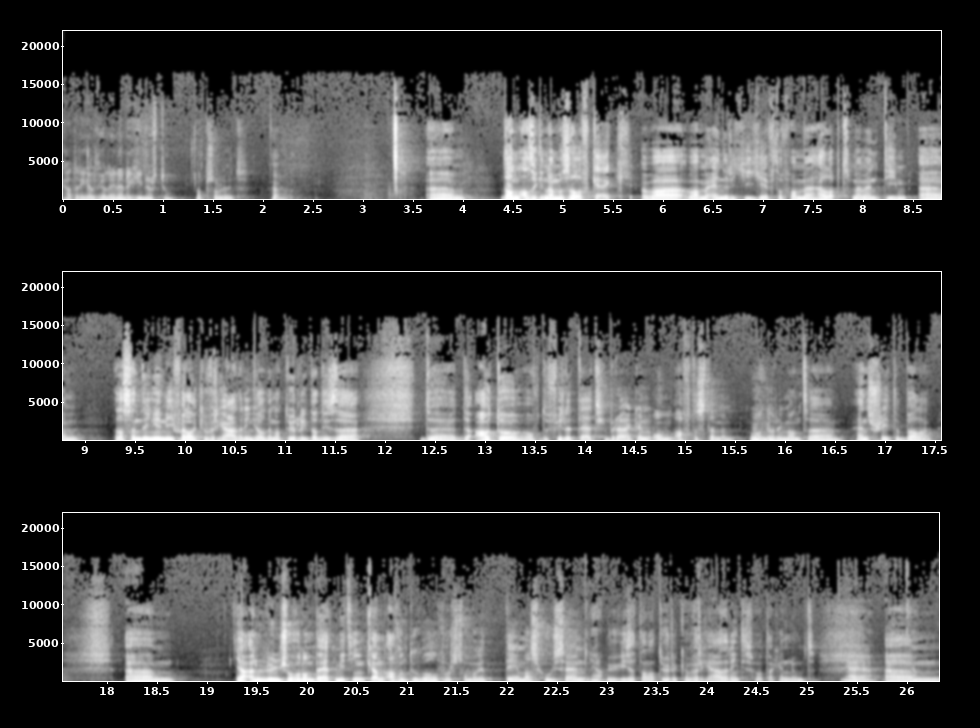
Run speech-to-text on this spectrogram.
gaat er heel veel energie naartoe. absoluut. Ja. Ehm, dan, als ik naar mezelf kijk, wat, wat me energie geeft of wat me helpt met mijn team, ehm, dat zijn dingen die niet voor elke vergadering gelden natuurlijk. Dat is de, de, de auto of de file-tijd gebruiken om af te stemmen. Gewoon Mhm. door iemand uh, handsfree te bellen. Ehm, ja, een lunch of een ontbijtmeeting kan af en toe wel voor sommige thema's goed zijn. Ja. Nu is het dan natuurlijk een vergadering, het is wat dat je noemt. Ja, ja. Ehm,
